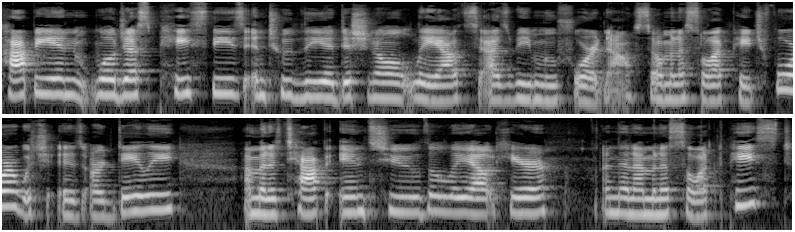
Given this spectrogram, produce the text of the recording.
Copy and we'll just paste these into the additional layouts as we move forward now. So I'm going to select page four, which is our daily. I'm going to tap into the layout here and then I'm going to select paste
